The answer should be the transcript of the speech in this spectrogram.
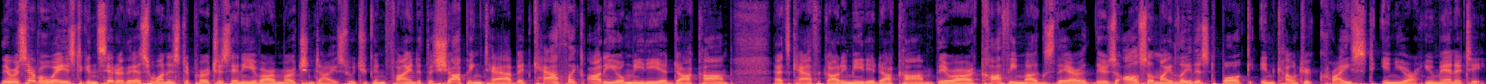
There are several ways to consider this. One is to purchase any of our merchandise, which you can find at the shopping tab at CatholicAudiomedia.com. That's CatholicAudiomedia.com. There are coffee mugs there. There's also my latest book, Encounter Christ in Your Humanity,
